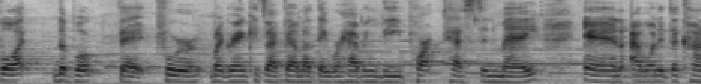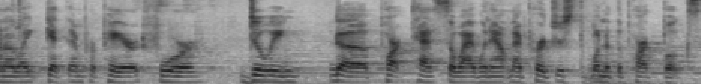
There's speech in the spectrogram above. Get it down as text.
bought the book that for my grandkids I found out they were having the PARCC test in May and I wanted to kind of like get them prepared for doing the PARCC test so I went out and I purchased one of the PARCC books.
